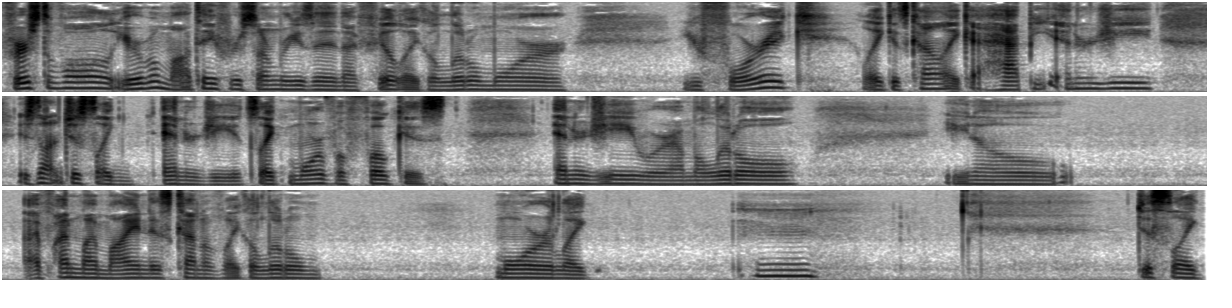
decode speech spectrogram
First of all, yerba mate for some reason I feel like a little more euphoric like it's kind of like a happy energy. It's not just like energy. It's like more of a focused energy where I'm a little you know I find my mind is kind of like a little more like hmm, just like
